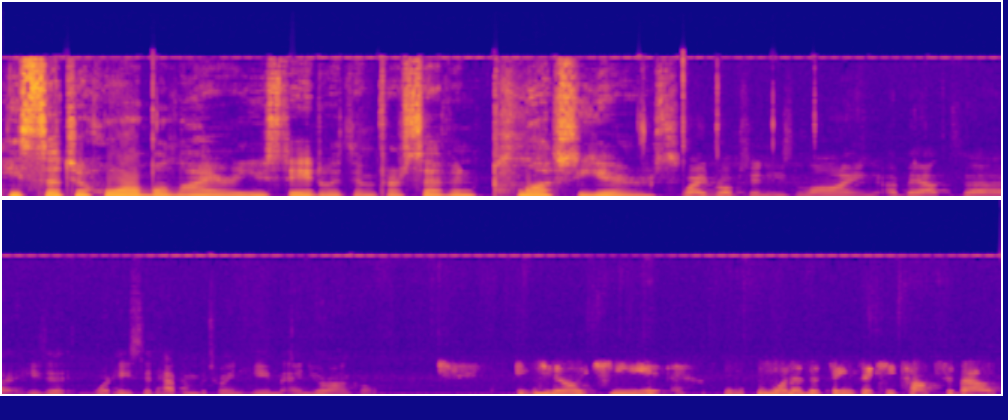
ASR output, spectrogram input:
He's such a horrible liar. You stayed with him for seven plus years. Wade Robson is lying about uh, his, what he said happened between him and your uncle? you know, he one of the things that he talks about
